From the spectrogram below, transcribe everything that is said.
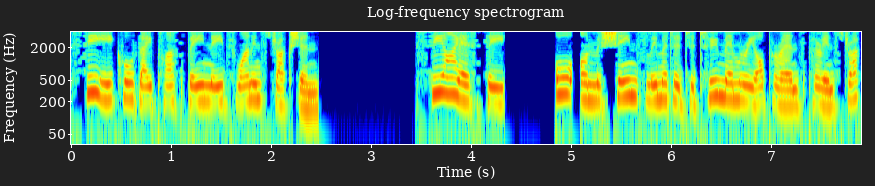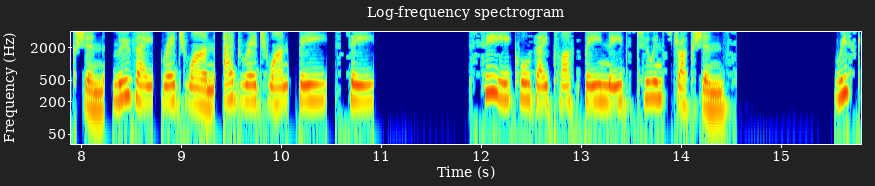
C equals A plus B needs one instruction. CISC or, on machines limited to two memory operands per instruction, move A, reg 1, add reg 1, B, C. C equals A plus B needs two instructions. RISC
